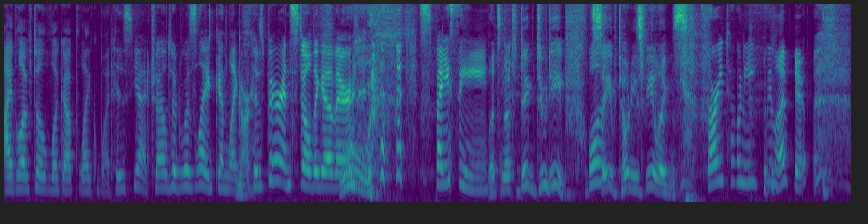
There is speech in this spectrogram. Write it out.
I'd love to look up like what his yeah childhood was like and like are his parents still together? Spicy. let's not dig too deep. Well- Save Tony's feelings. Sorry, Tony. We love you.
